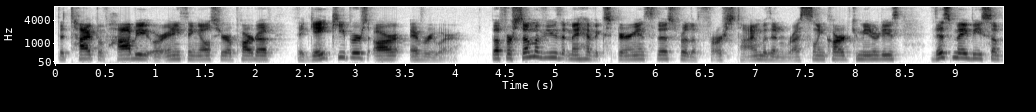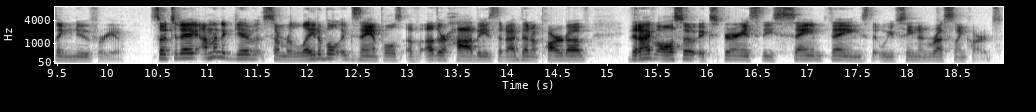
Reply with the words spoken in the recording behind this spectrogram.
the type of hobby or anything else you're a part of, the gatekeepers are everywhere. But for some of you that may have experienced this for the first time within wrestling card communities, this may be something new for you. So today I'm going to give some relatable examples of other hobbies that I've been a part of that I've also experienced these same things that we've seen in wrestling cards.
